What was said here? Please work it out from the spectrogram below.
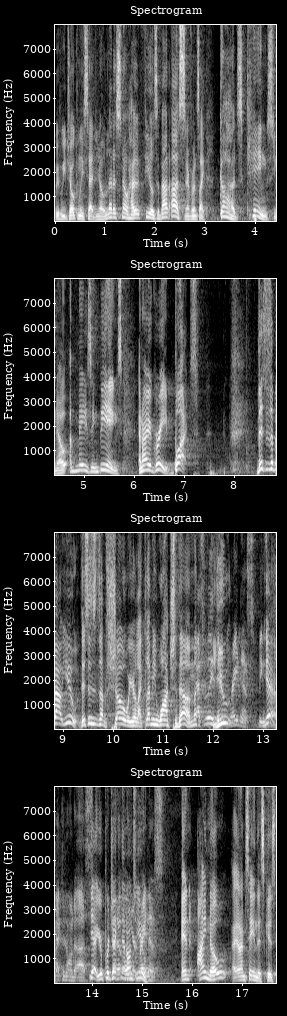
we, we jokingly said, you know, let us know how it feels about us. And everyone's like, gods, kings, you know, amazing beings. And I agree, but this is about you. This isn't some show where you're like, let me watch them. That's really the you, greatness being Yeah. projected onto us. yeah, you're projecting that onto you. greatness. And I know, and I'm saying this because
